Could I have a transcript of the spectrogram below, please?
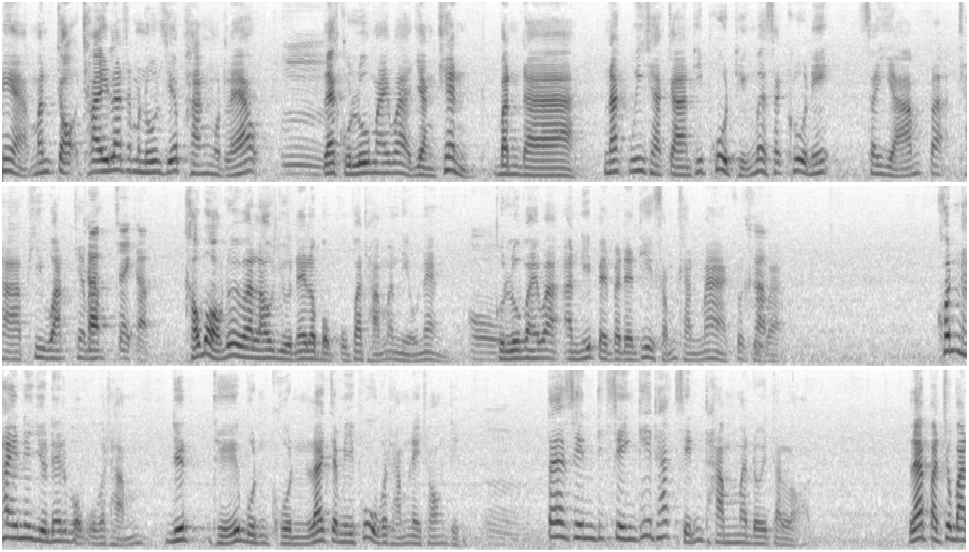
เนี่ยมันเจาะชัยรัฐธรรมนูญเสียพังหมดแล้ว อืม และคุณรู้ไหมว่าอย่างเช่น บรรดานักวิชาการที่พูดถึงเมื่อสักครู่นี้ สยามประชาพิวัตรใช่ไหมครับ ใช่ครับ เขาบอกด้วยว่าเราอยู่ในระบบอุปถัมภ์อันเหนียวแน่น โอ้ คุณรู้ไหมว่าอันนี้เป็นประเด็นที่สำคัญมากก็คืครัอบว่า คนไทยเนี่ยอยู่ในระบบอุปถัมภ์ยึดถือบุญคุณ และจะมีผู้อุปถัมภ์ในท้องถิ่น อืมแต่สิ่งสิ่งที่ทักษิณทำมาโดยตลอด และปัจจุบัน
